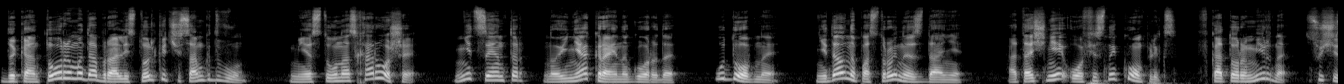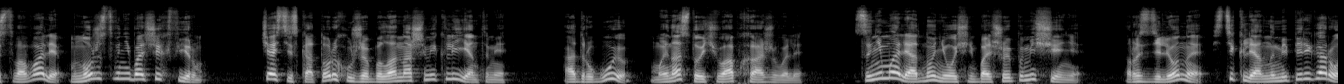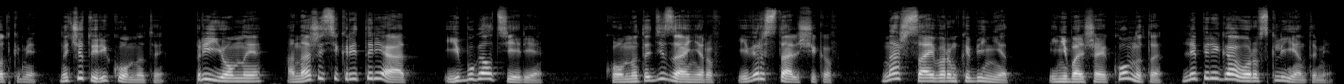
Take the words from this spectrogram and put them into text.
До конторы мы добрались только часам к двум. Место у нас хорошее. Не центр, но и не окраина города. Удобное. Недавно построенное здание. А точнее офисный комплекс, в котором мирно существовали множество небольших фирм – часть из которых уже была нашими клиентами. а другую мы настойчиво обхаживали. Занимали одно не очень большое помещение, разделенное стеклянными перегородками на четыре комнаты. Приемные, она же секретариат и бухгалтерия. Комната дизайнеров и верстальщиков, наш с Айвором кабинет и небольшая комната для переговоров с клиентами.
